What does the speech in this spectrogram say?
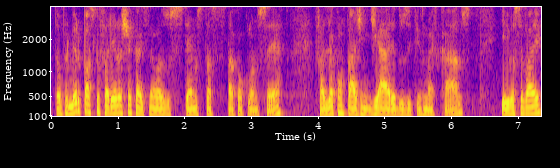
Então o primeiro passo que eu faria era checar esse negócio do sistema, se está tá calculando certo, fazer a contagem diária dos itens mais caros, e aí você vai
